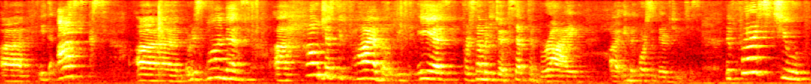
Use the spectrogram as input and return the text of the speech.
Uh, it asks uh, respondents uh, how justifiable it is for somebody to accept a bribe uh, in the course of their duties. The first two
